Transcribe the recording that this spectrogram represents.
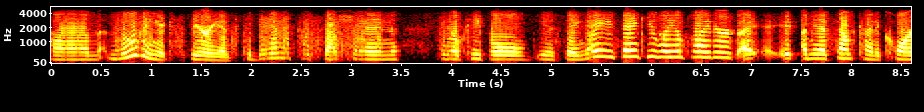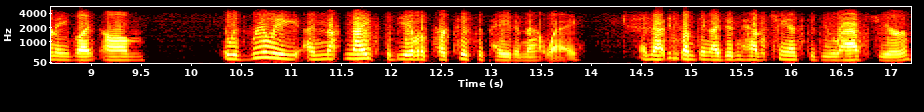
um, moving experience to be in the procession. You know, people you know saying, "Hey, thank you, lamplighters." I, it, I mean, it sounds kind of corny, but um, it was really n- nice to be able to participate in that way. And that's something I didn't have a chance to do last year.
